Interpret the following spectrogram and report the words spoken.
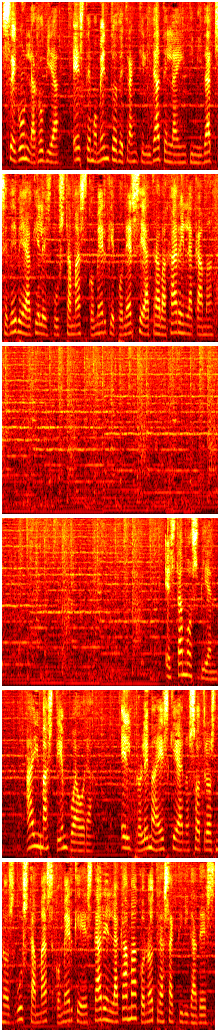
Según la rubia, este momento de tranquilidad en la intimidad se debe a que les gusta más comer que ponerse a trabajar en la cama. Estamos bien. Hay más tiempo ahora. El problema es que a nosotros nos gusta más comer que estar en la cama con otras actividades.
